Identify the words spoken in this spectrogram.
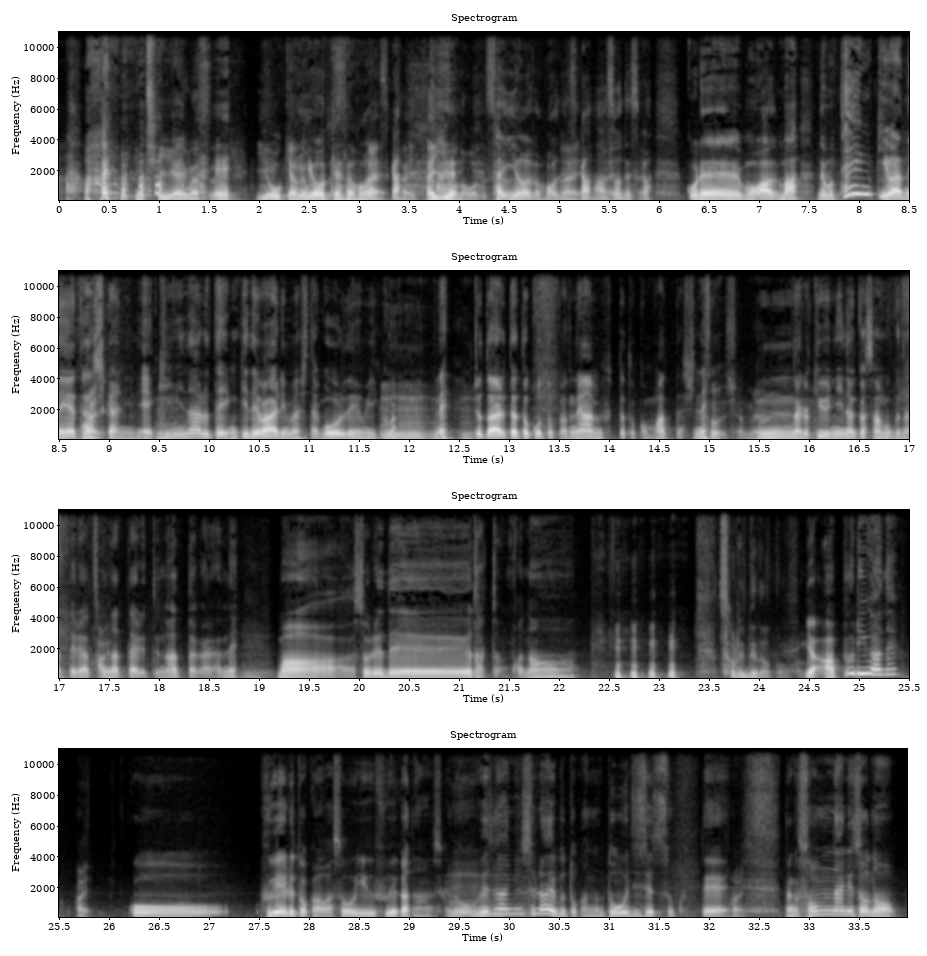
違います。え？陽キャの陽キャの方ですか、はい。はい、太陽の方です太陽の方ですか、はい、あそうですか、これもあまあでも天気はね確かにね、気になる天気ではありましたゴールデンウィークは、ねちょっと荒れたとことかね雨降ったとこもあったしね。そうでしたね。うんなんか急になんか寒くなったり暑くなったりっていうのあったからね、まあそれでだったのかな。それでだといやアプリがね、こう増えるとかはそういう増え方なんですけど、うん、ウェザーニュースライブとかの同時接続って、はい、なんかそんなにその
